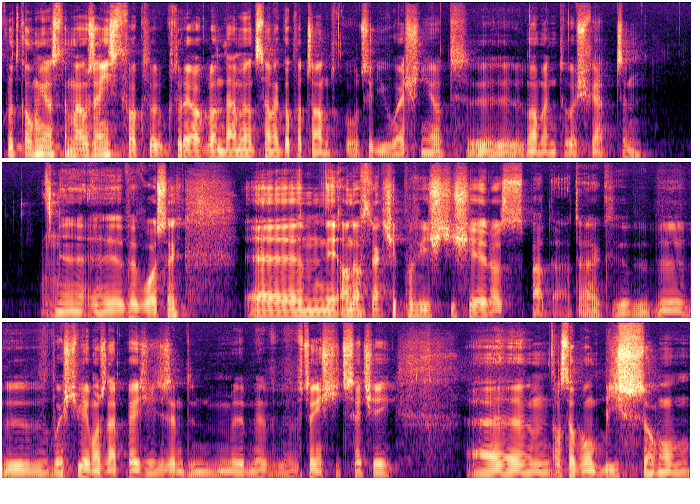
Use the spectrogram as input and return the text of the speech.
Krótko mówiąc, to małżeństwo, które, oglądamy od samego początku, czyli właśnie od y, momentu oświadczyn we Włoszech. Ono w trakcie powieści się rozpada. Tak? Y, y, y, Właściwie można powiedzieć, że w części trzeciej osobą bliższą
